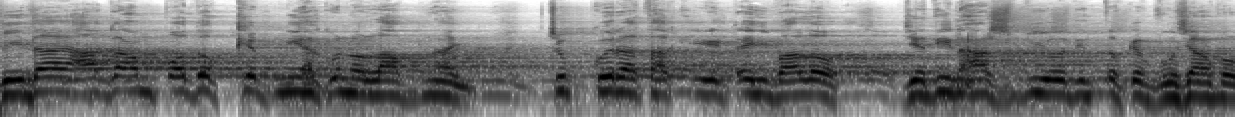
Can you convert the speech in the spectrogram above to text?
বিদায়, আগাম, পদক্ষেপ নিয়ে কোনো লাভ নাই। চুপ করে থাকি, এটাই ভালো। যেদিন আসবি, ওদিন তোকে বুঝাবো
